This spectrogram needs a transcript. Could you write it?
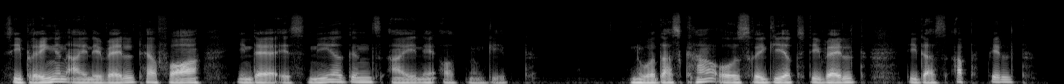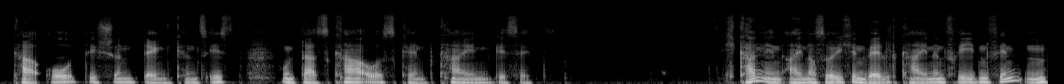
Sie bringen eine Welt hervor, in der es nirgends eine Ordnung gibt, nur das Chaos regiert die Welt, die das Abbild chaotischen Denkens ist, und das Chaos kennt kein Gesetz. Ich kann in einer solchen Welt keinen Frieden finden,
